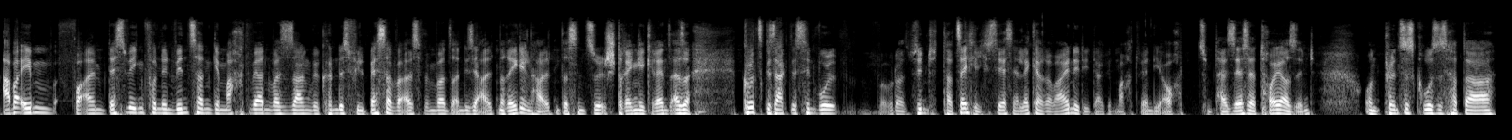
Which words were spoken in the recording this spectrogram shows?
aber eben vor allem deswegen von den Winzern gemacht werden, weil sie sagen, wir können das viel besser, als wenn wir uns an diese alten Regeln halten. Das sind so strenge Grenzen. Also kurz gesagt, es sind wohl oder sind tatsächlich sehr, sehr leckere Weine, die da gemacht werden, die auch zum Teil sehr, sehr teuer sind. Und Princess Cruises hat da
